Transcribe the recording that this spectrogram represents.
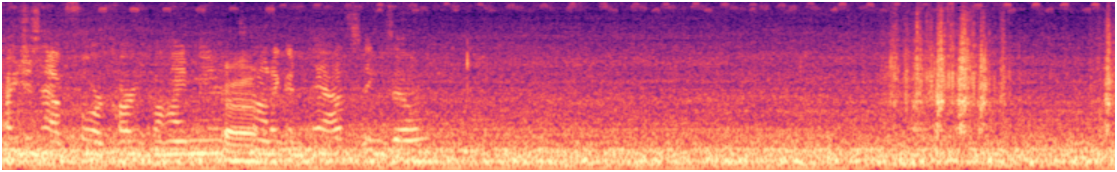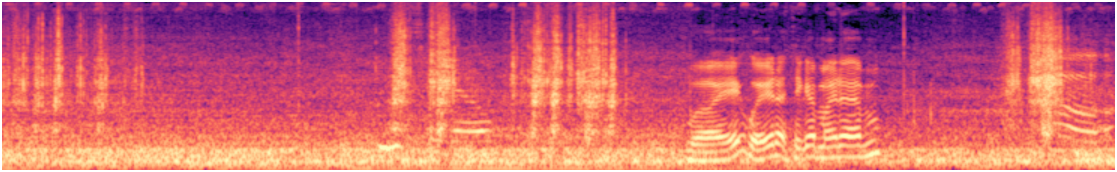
I just have four cars behind me. It's Not a good passing zone. Wait, wait, I think I might have him. Oh.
